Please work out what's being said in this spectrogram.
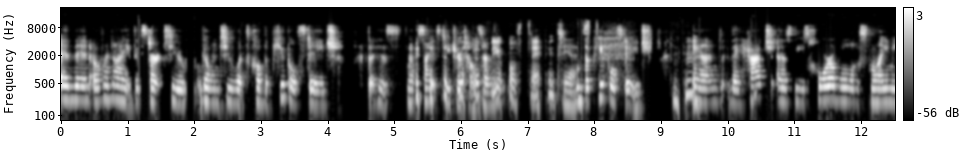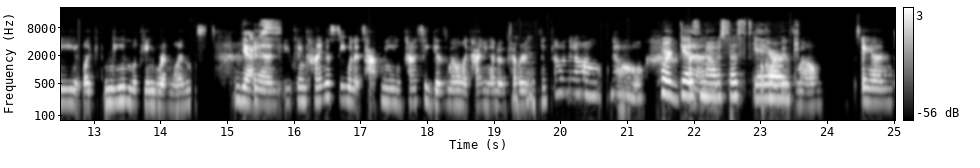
And then overnight, they start to go into what's called the pupil stage that his science teacher tells him. Pupil stage, yes. The pupil stage. Mhm. And they hatch as these horrible, slimy, like mean looking gremlins. Yes. And you can kind of see when it's happening. You kind of see Gizmo like hiding under the covers Mhm. and think, oh no, no. Poor Gizmo and was so Poor scared. Gizmo. And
